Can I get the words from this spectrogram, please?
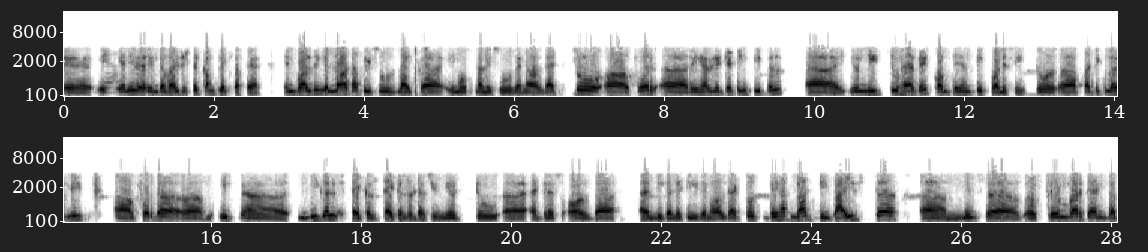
uh, yeah. anywhere in the world, it's a complex affair involving a lot of issues like uh, emotional issues and all that. So uh, for uh, rehabilitating people, uh, you need to have a comprehensive policy. So, uh, particularly uh, for the um, uh, legal title title holders, you need to uh, address all the uh, legalities and all that. So, they have not devised the um, means framework and the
